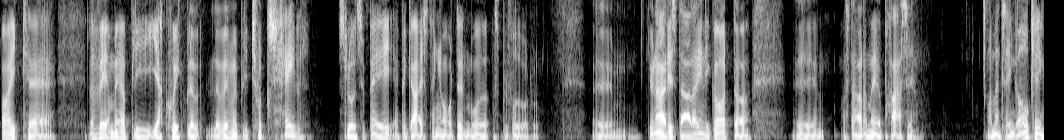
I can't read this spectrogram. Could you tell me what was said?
og ikke kan lade være med at blive, jeg kunne ikke lade være med at blive totalt slået tilbage af begejstring over den måde at spille fodbold på. Øh, United starter egentlig godt, og, øh, og starter med at presse, og man tænker, okay,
